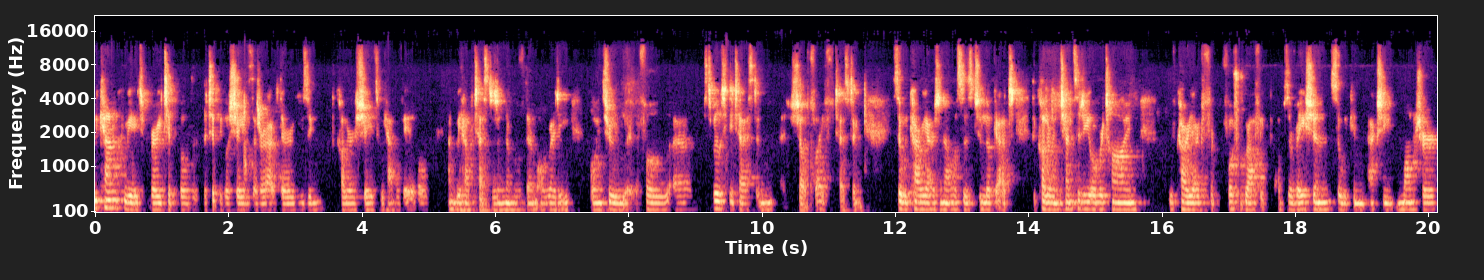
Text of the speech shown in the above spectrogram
we can create very typical the, typical shades that are out there using the color shades we have available, and we have tested a number of them already, going through a full uh, stability test and shelf life testing. So we carry out analysis to look at the color intensity over time. We've carried out photographic observation so we can actually monitor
